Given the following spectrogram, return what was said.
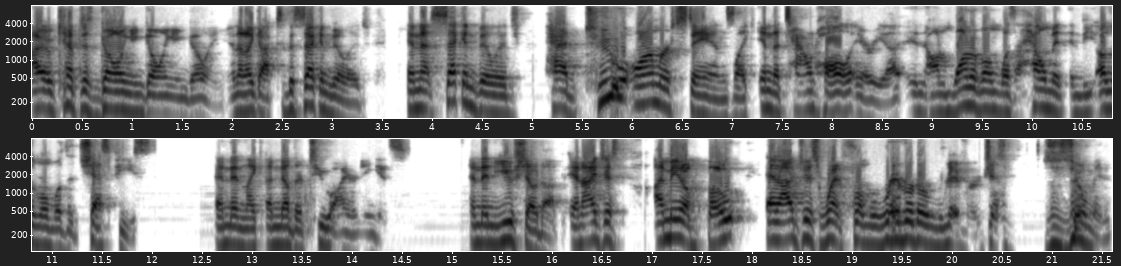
I kept just going and going and going. And then I got to the second village. And that second village had two armor stands like in the town hall area. And on one of them was a helmet and the other one was a chess piece. And then like another two iron ingots. And then you showed up. And I just I made a boat and I just went from river to river, just zooming.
